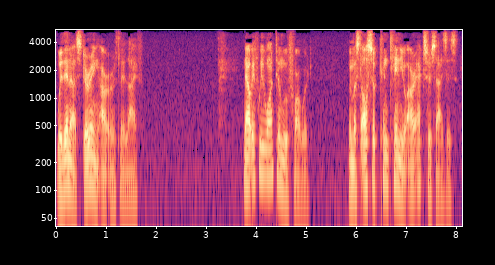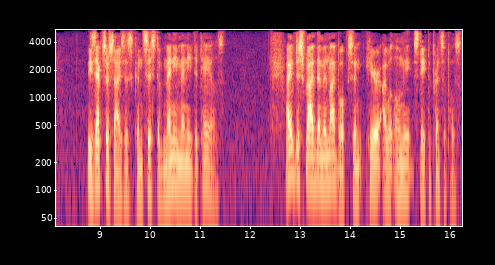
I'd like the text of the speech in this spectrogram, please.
within us during our earthly life. Now, if we want to move forward, we must also continue our exercises. These exercises consist of many, many details. I have described them in my books, and here I will only state the principles.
